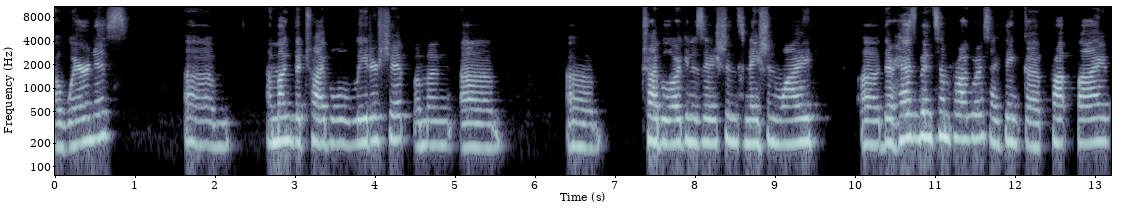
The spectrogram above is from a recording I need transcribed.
awareness um, among the tribal leadership, among uh, uh, tribal organizations nationwide. Uh, there has been some progress. I think uh, Prop 5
